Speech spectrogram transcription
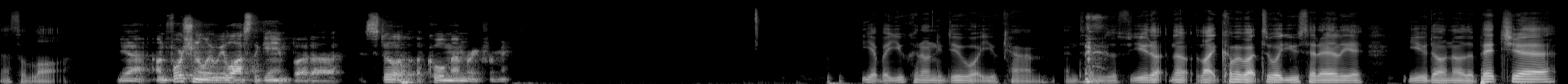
That's a lot. Yeah. Unfortunately, we lost the game, but uh, it's still a, a cool memory for me. Yeah, but you can only do what you can in terms of you don't know. Like coming back to what you said earlier, you don't know the pitcher,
